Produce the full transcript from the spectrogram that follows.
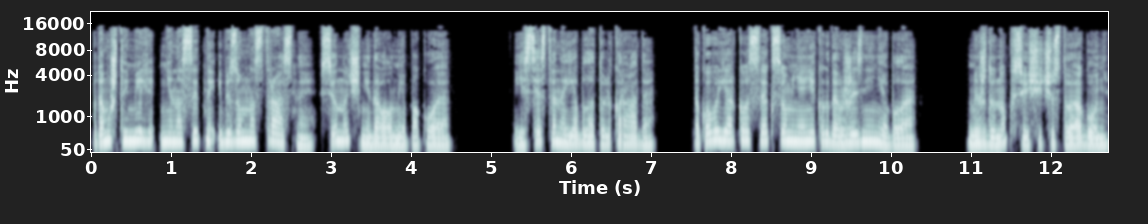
Потому что Эмиль ненасытный и безумно страстный, всю ночь не давал мне покоя. Естественно, я была только рада. Такого яркого секса у меня никогда в жизни не было. Между ног все еще чувствую огонь.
